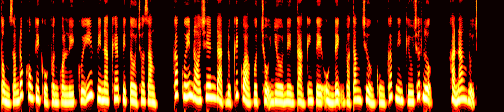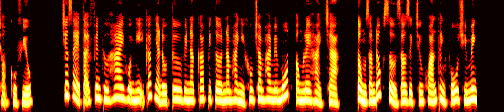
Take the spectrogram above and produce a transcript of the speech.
Tổng Giám đốc Công ty Cổ phần Quản lý Quỹ Vinacapital cho rằng, các quỹ nói trên đạt được kết quả vượt trội nhờ nền tảng kinh tế ổn định và tăng trưởng cùng các nghiên cứu chất lượng, khả năng lựa chọn cổ phiếu. Chia sẻ tại phiên thứ hai hội nghị các nhà đầu tư Vinacapital năm 2021, ông Lê Hải Trà, Tổng Giám đốc Sở Giao dịch Chứng khoán Thành phố Hồ Chí Minh,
